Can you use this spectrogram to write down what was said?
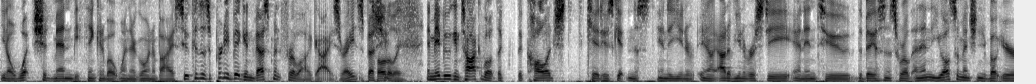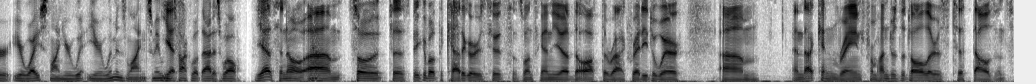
you know, what should men be thinking about when they're going to buy a suit because it's a pretty big investment for a lot of guys, right? Especially, Totally. and maybe we can talk about the, the college kid who's getting this into you know out of university and into the business world. And then you also mentioned about your your wife's line, your your women's line. So maybe we Yes. can talk about that as well. Yes and no. Um, so to speak about the category suits, once again you have the off the rack, ready to wear, um, and that can range from hundreds of dollars to thousands.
